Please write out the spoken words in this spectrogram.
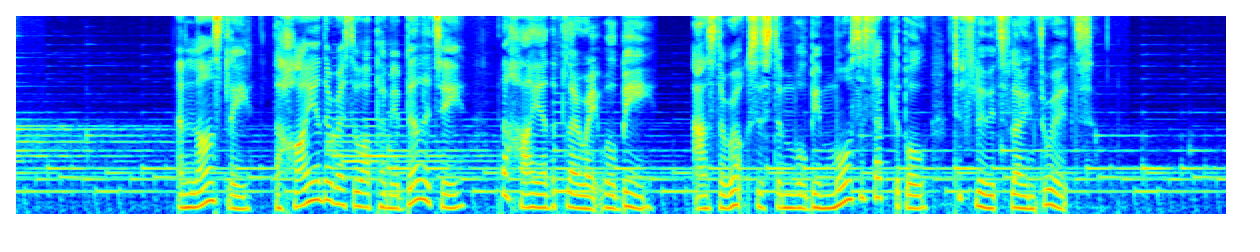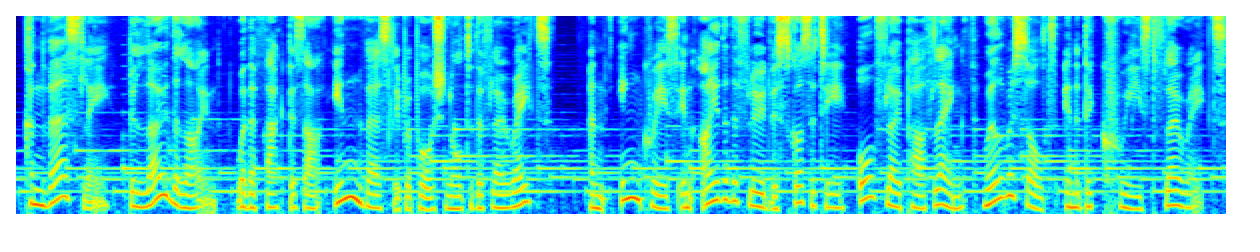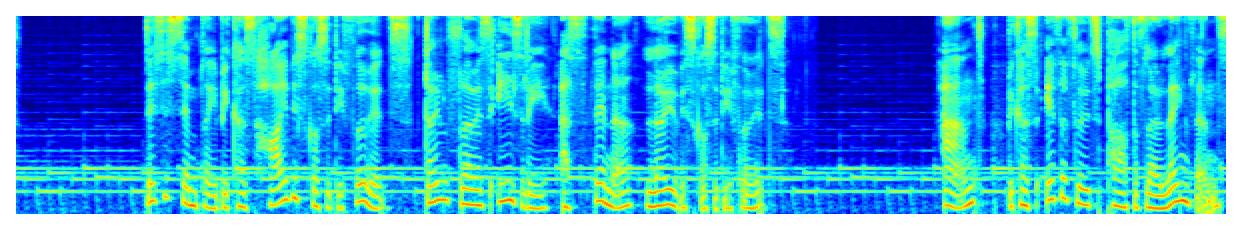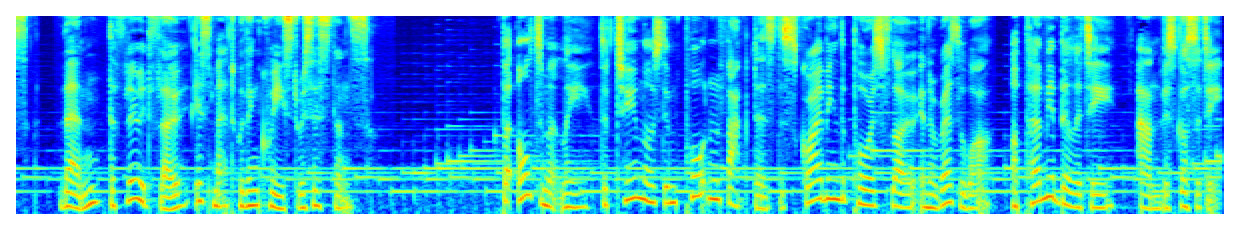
And lastly, the higher the reservoir permeability, the higher the flow rate will be, as the rock system will be more susceptible to fluids flowing through it. Conversely, below the line, where the factors are inversely proportional to the flow rate, an increase in either the fluid viscosity or flow path length will result in a decreased flow rate. This is simply because high viscosity fluids don't flow as easily as thinner, low viscosity fluids. And because if a fluid's path of flow lengthens, then the fluid flow is met with increased resistance. But ultimately, the two most important factors describing the porous flow in a reservoir are permeability and viscosity.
